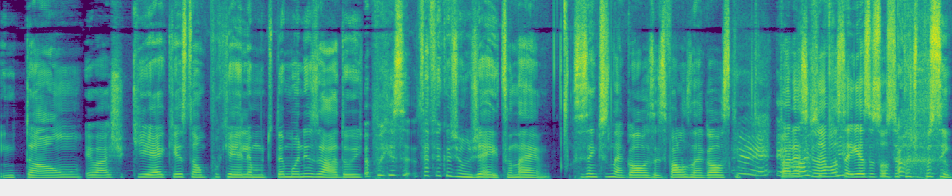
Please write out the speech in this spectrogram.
Então, eu acho que é questão porque ele é muito demonizado. É porque você fica de um jeito, né? Você sente os negócios, você fala uns negócios que parece que não é acho você. E as pessoas ficam, tipo assim,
